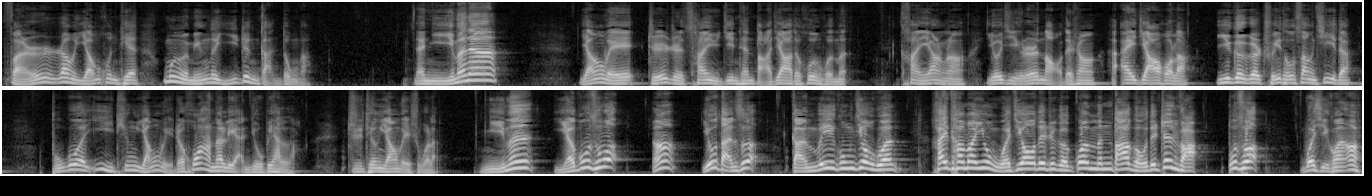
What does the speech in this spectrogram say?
反而让杨混天莫名的一阵感动啊。那你们呢？杨伟指指参与今天打架的混混们，看样啊，有几个人脑袋上还挨家伙了，一个个垂头丧气的。不过一听杨伟这话，那脸就变了。只听杨伟说了：“你们也不错啊，有胆色，敢围攻教官，还他妈用我教的这个关门打狗的阵法，不错，我喜欢啊！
